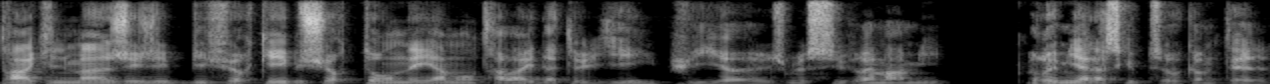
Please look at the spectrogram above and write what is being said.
tranquillement, j'ai j'ai bifurqué, puis je suis retourné à mon travail d'atelier, puis euh, je me suis vraiment mis, remis à la sculpture comme telle.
